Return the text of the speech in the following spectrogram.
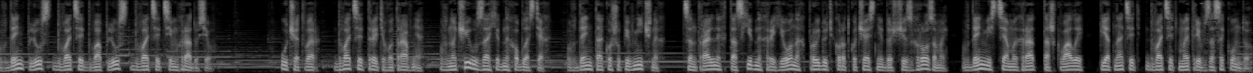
вдень плюс 22 плюс 27 градусів. У четвер, 23 травня, вночі у західних областях, вдень також у північних, центральних та східних регіонах пройдуть короткочасні дощі з грозами, вдень місцями град та шквали 15-20 метрів за секунду.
